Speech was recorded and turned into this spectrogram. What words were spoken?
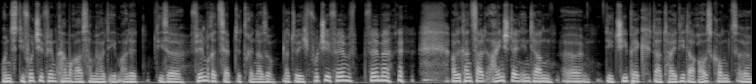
Und die Fujifilm-Kameras haben halt eben alle diese Filmrezepte drin. Also natürlich Fujifilm-Filme, aber du kannst halt einstellen intern äh, die JPEG-Datei, die da rauskommt, äh,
